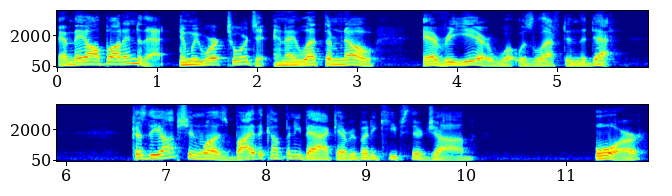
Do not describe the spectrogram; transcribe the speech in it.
And they all bought into that. And we worked towards it. And I let them know every year what was left in the debt. Because the option was buy the company back, everybody keeps their job, or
